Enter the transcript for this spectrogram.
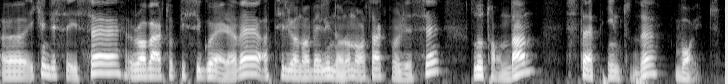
E, ikincisi ise Roberto Pisiguera ve Attilio Novellino'nun ortak projesi Luton'dan Step into the Void.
